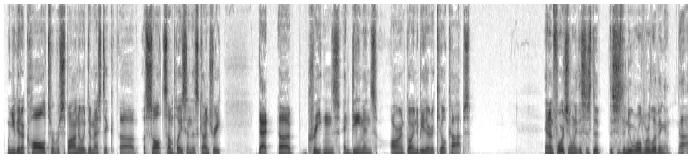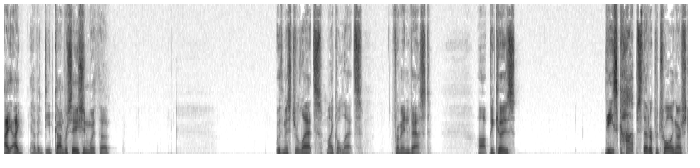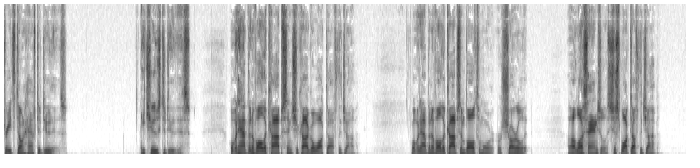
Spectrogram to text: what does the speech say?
when you get a call to respond to a domestic uh, assault someplace in this country that uh, cretins and demons aren't going to be there to kill cops. And unfortunately, this is the this is the new world we're living in. I, I have a deep conversation with uh, with Mr. Letts, Michael Letts from Invest, uh, because these cops that are patrolling our streets don't have to do this. They choose to do this. What would happen if all the cops in Chicago walked off the job? What would happen if all the cops in Baltimore or Charlotte uh, Los Angeles, just walked off the job.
